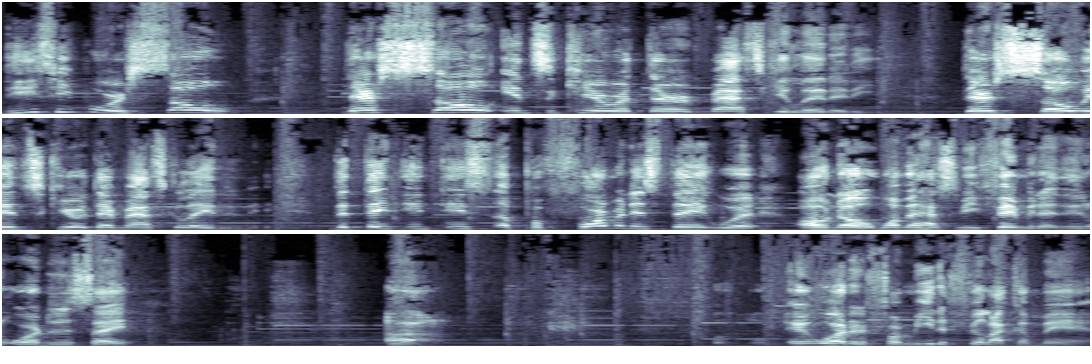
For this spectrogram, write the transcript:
These people are so they're so insecure with their masculinity. They're so insecure with their masculinity that they it, it's a performative thing where oh no, a woman has to be feminine in order to say, uh, in order for me to feel like a man.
